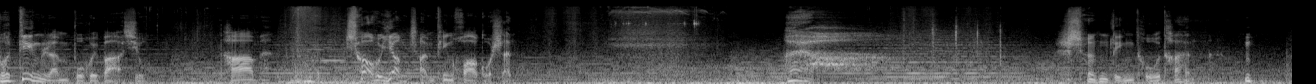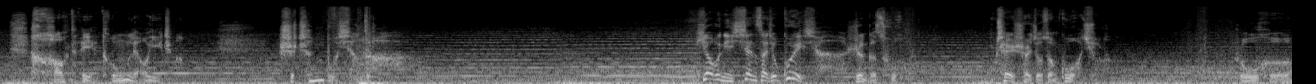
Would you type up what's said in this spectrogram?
我定然不会罢休，他们照样铲平花果山。生灵涂炭呢，好歹也同僚一场，是真不想打。要不你现在就跪下认个错，这事儿就算过去了，如何？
